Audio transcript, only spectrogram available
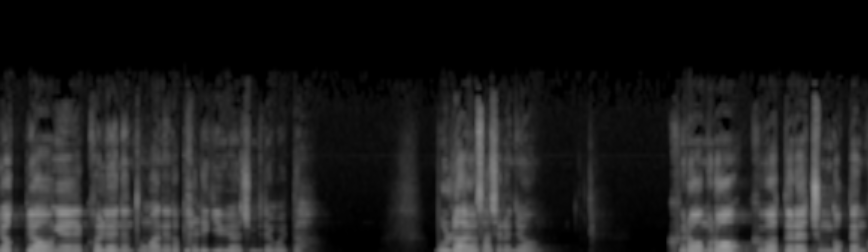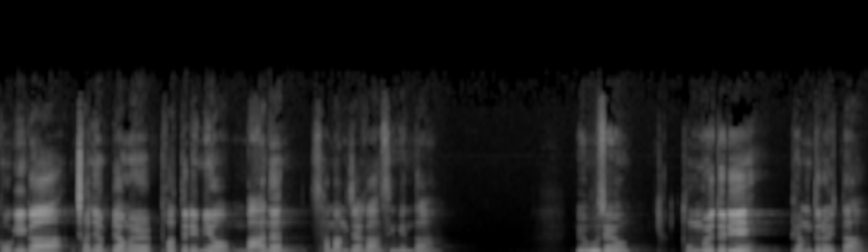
역병에 걸려 있는 동안에도 팔리기 위해 준비되고 있다. 몰라요, 사실은요. 그러므로 그것들의 중독된 고기가 전염병을 퍼뜨리며 많은 사망자가 생긴다. 이거 보세요. 동물들이 병들어 있다.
